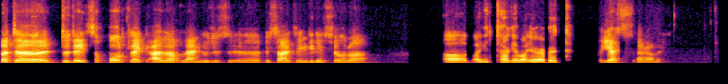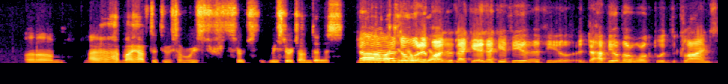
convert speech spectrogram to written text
But uh, do they support like other languages uh, besides English or? Uh, Uh, are you talking about Arabic? yes, Arabic. Um, I ha- might have to do some research research on this. No, Um, no, no, don't worry about out. it. Like, like if you, if you, have you ever worked with the clients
